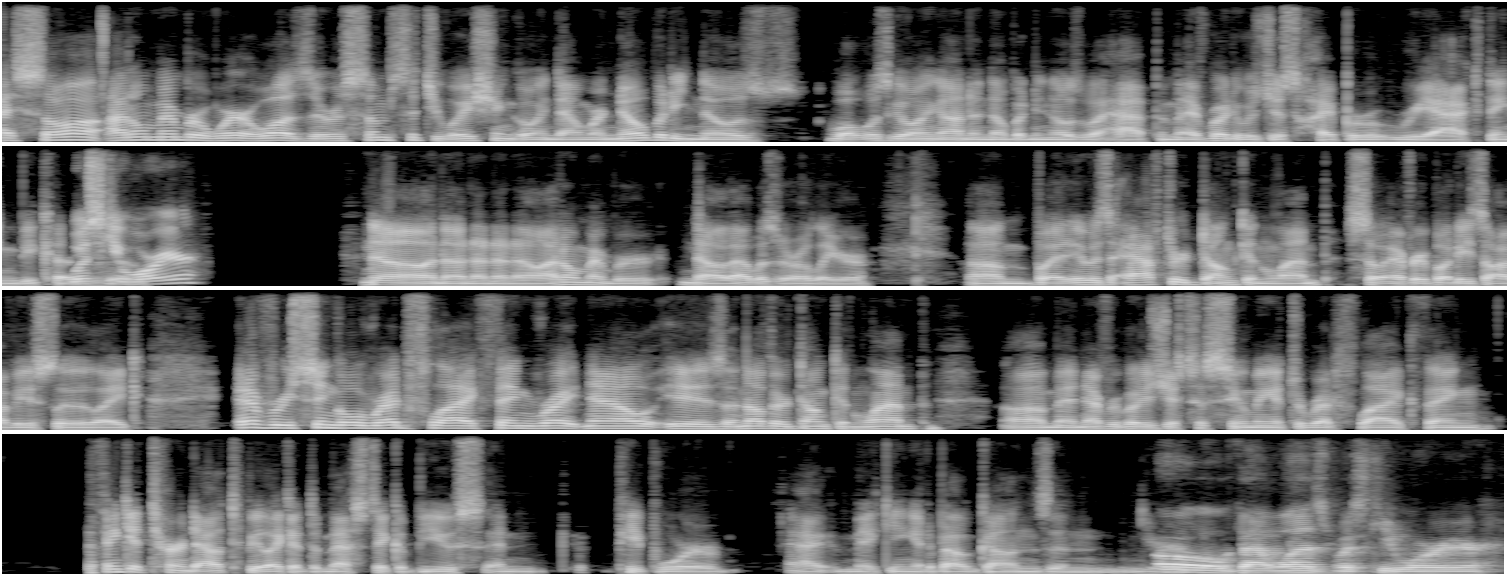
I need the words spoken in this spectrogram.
I saw, I don't remember where it was. There was some situation going down where nobody knows what was going on and nobody knows what happened. Everybody was just hyper reacting because Whiskey of- Warrior. No, no, no, no, no. I don't remember. No, that was earlier. Um, but it was after Duncan Lemp. So everybody's obviously like, every single red flag thing right now is another Duncan Lemp. Um, and everybody's just assuming it's a red flag thing. I think it turned out to be like a domestic abuse, and people were making it about guns. And you're, Oh, that was Whiskey Warrior.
